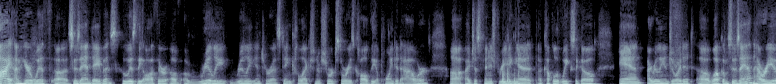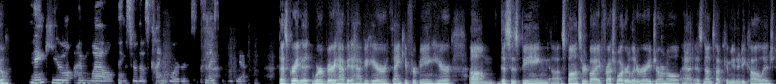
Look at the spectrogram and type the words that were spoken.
Hi, I'm here with uh, Susanne Davis, who is the author of a really, really interesting collection of short stories called The Appointed Hour. Uh, I just finished reading it a couple of weeks ago and I really enjoyed it. Uh, welcome, Susanne. How are you? Thank you. I'm well. Thanks for those kind words. It's nice to be here. That's great. We're very happy to have you here. Thank you for being here. Um, this is being uh, sponsored by Freshwater Literary Journal at Asnuntuck Community College.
